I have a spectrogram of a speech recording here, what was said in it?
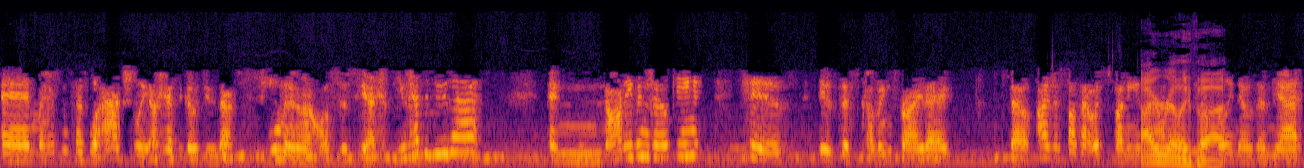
And my husband says, well, actually, I had to go do that semen analysis. Yeah, you had to do that? And not even joking, his is this coming Friday. So I just thought that was funny. I really thought- don't really know them yet,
